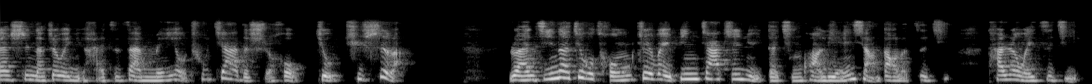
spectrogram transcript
但是呢，这位女孩子在没有出嫁的时候就去世了。阮籍呢，就从这位兵家之女的情况联想到了自己，他认为自己。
